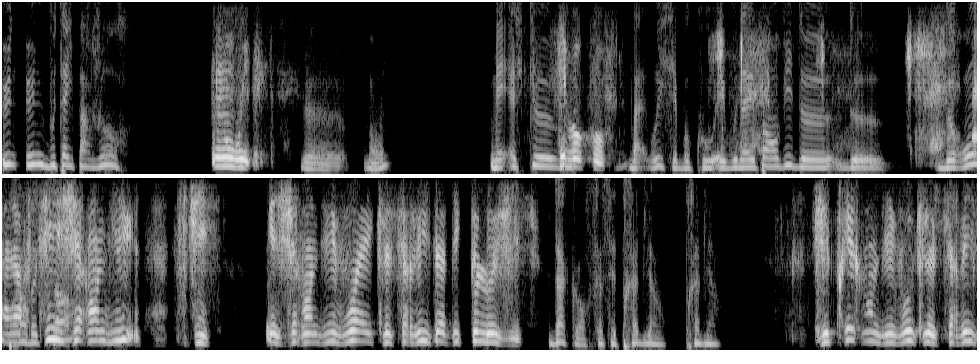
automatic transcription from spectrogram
Une, une bouteille par jour? Oui, Euh, Bon. Mais est-ce que. c'est beaucoup. Bah oui, c'est beaucoup. Et vous n'avez pas envie de, de, de rompre Alors avec si ça j'ai rendu, si, et j'ai rendez-vous avec le service d'addictologie. D'accord, ça c'est très bien, très bien. J'ai pris rendez-vous avec le service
